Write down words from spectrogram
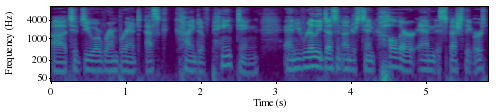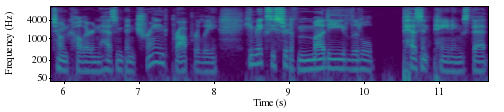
uh, to do a Rembrandt-esque kind of painting. And he really doesn't understand color and especially earth tone color and hasn't been trained properly. He makes these sort of muddy little peasant paintings that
